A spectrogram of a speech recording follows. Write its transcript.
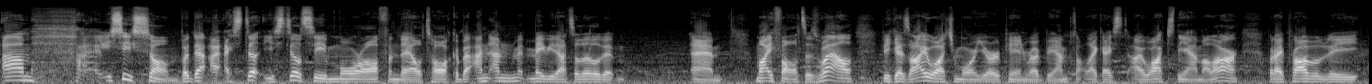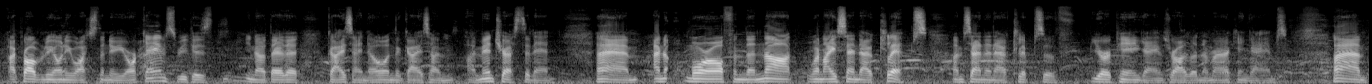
Um, you see some, but that, I, I, still you still see more often they'll talk about, and, and maybe that's a little bit um, my fault as well because I watch more European rugby. I'm like I, I watch the MLR, but I probably I probably only watch the New York games because you know they're the guys I know and the guys I'm I'm interested in. Um, and more often than not, when I send out clips, I'm sending out clips of European games rather than American games. Um,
